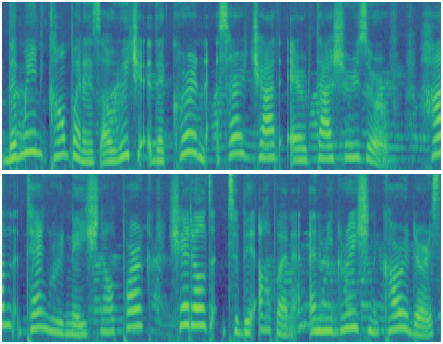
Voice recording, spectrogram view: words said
the main components of which the current Sarychat Ertash Reserve, Khan Tengri National Park, scheduled to be open, and migration corridors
